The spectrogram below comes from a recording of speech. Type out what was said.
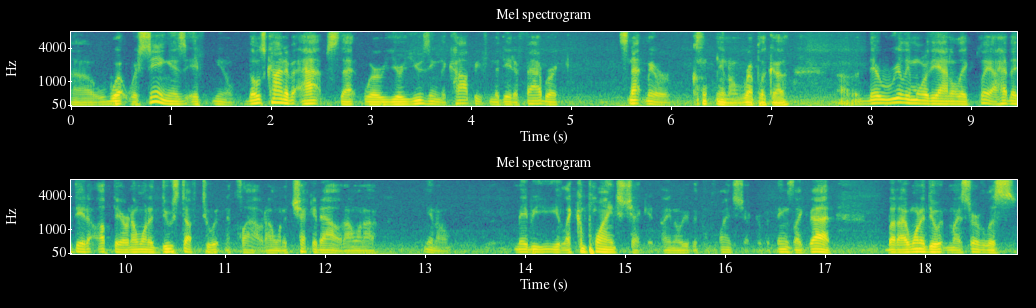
uh, what we're seeing is if you know those kind of apps that where you're using the copy from the data fabric, SnapMirror, cl- you know replica. Uh, they're really more the analytic play. I have that data up there, and I want to do stuff to it in the cloud. I want to check it out. I want to, you know, maybe like compliance check it. I know you have the compliance checker, but things like that. But I want to do it in my serverless.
